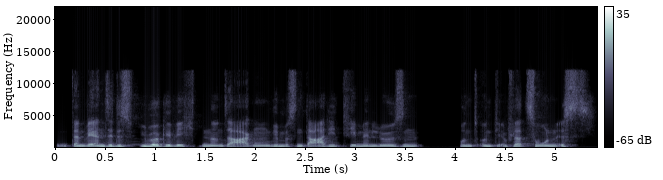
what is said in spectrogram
dann werden sie das übergewichten und sagen, wir müssen da die Themen lösen und, und die Inflation ist,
